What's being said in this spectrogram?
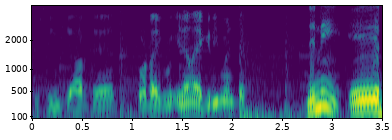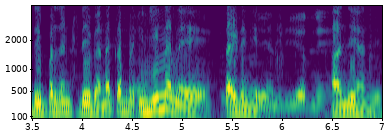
ਤੁਸੀਂ ਇੰਚਾਰਜ ਹੈ ਤੁਹਾਡਾ ਕੋਈ ਇਹਨਾਂ ਦਾ ਐਗਰੀਮੈਂਟ ਹੈ? ਨਹੀਂ ਨਹੀਂ ਇਹ ਰਿਪਰੈਜ਼ੈਂਟੇਟਿਵ ਹੈ ਨਾ ਕੰਪਨੀ ਇੰਜੀਨੀਅਰ ਨੇ ਇਹ ਸਾਈਡ ਇੰਜੀਨੀਅਰ ਇੰਜੀਨੀਅਰ ਨੇ। ਹਾਂਜੀ ਹਾਂਜੀ।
